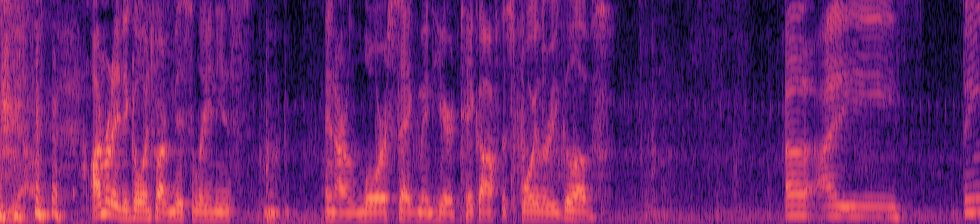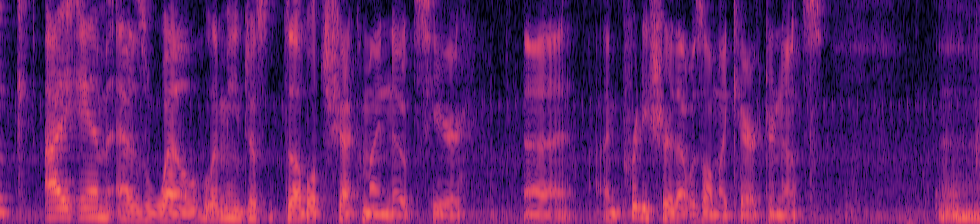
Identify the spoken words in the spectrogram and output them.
I'm ready to go into our miscellaneous and our lore segment here. Take off the spoilery gloves. Uh, I think I am as well. Let me just double check my notes here. Uh, I'm pretty sure that was all my character notes. Uh.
